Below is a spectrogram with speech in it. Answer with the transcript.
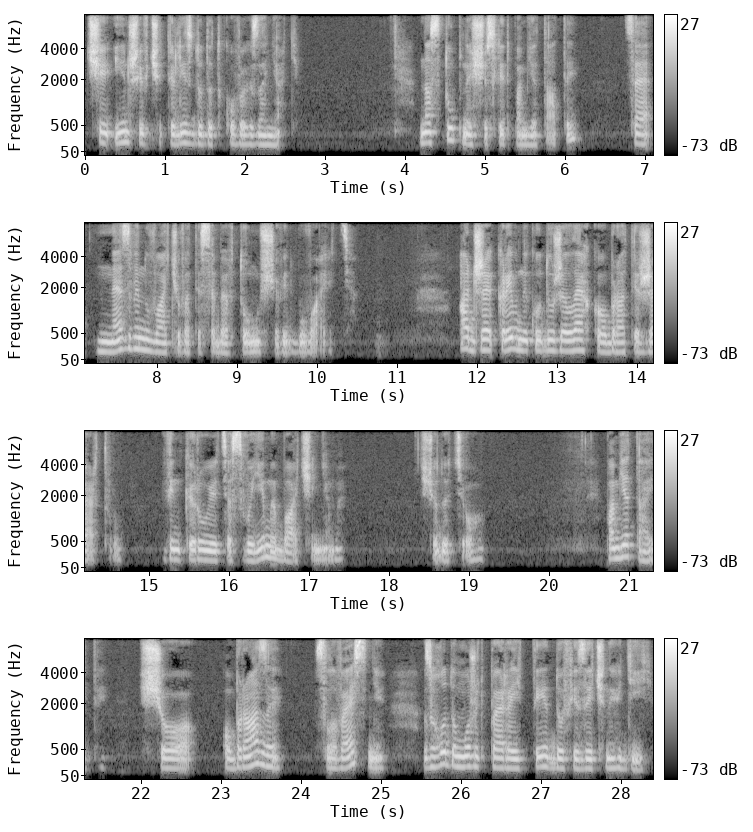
чи інші вчителі з додаткових занять. Наступне, що слід пам'ятати, це не звинувачувати себе в тому, що відбувається. Адже кривднику дуже легко обрати жертву. Він керується своїми баченнями щодо цього. Пам'ятайте, що образи словесні згодом можуть перейти до фізичних дій.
